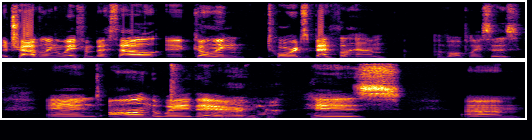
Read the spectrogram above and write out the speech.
they're traveling away from Bethel, uh, going towards Bethlehem, of all places. And on the way there, Uh, yeah, his um,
